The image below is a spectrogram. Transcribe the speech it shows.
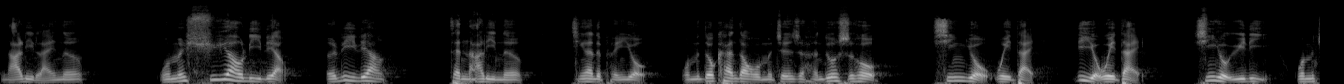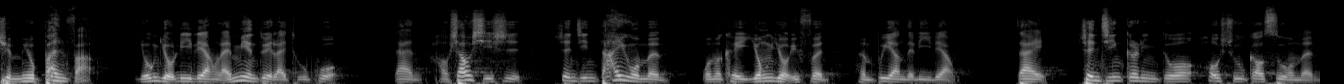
哪里来呢？我们需要力量，而力量在哪里呢？亲爱的朋友，我们都看到，我们真是很多时候心有未待，力有未待，心有余力，我们却没有办法拥有力量来面对、来突破。但好消息是，圣经答应我们，我们可以拥有一份很不一样的力量。在圣经哥林多后书告诉我们，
